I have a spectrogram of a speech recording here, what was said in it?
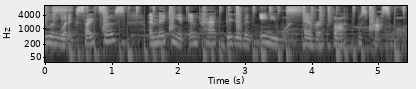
Doing what excites us and making an impact bigger than anyone ever thought was possible.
